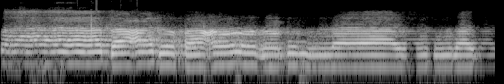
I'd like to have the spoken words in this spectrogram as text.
بعد فأعوذ بالله من الشيطان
